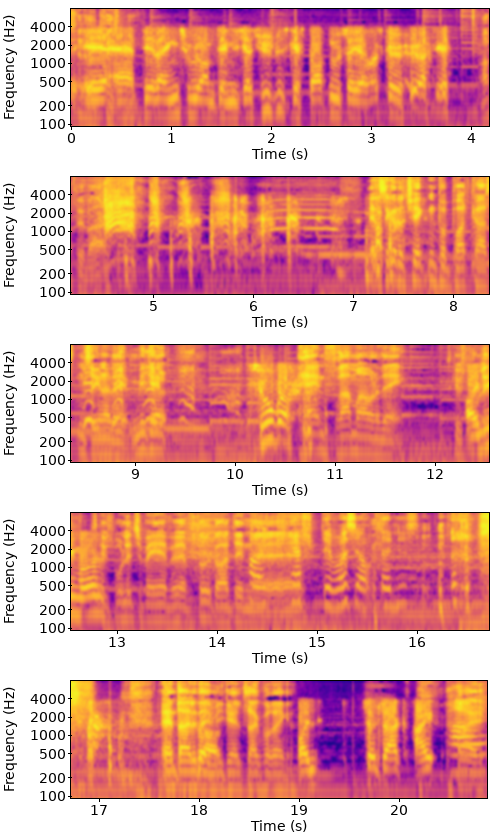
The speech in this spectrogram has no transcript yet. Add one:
Så Det er, det er der ingen tvivl om, Dennis. Jeg synes, vi skal stoppe nu, så jeg også skal høre det. Og bevare. Ellers så kan du tjekke den på podcasten senere i dag. Michael. Super. Ha' en fremragende dag. Skal vi spole lidt, skal vi spole lidt tilbage? Jeg forstod godt, den... Hold Øh, kæft, det var sjovt, Dennis. ha' en dejlig dag, Michael. Tak for ringet. Og selv tak. Hej. Hej.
